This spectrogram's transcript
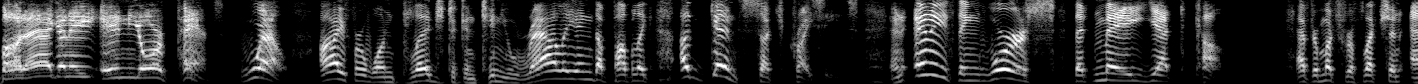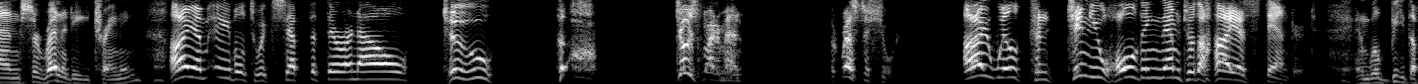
but agony in your pants. Well, I, for one, pledge to continue rallying the public against such crises and anything worse that may yet come. After much reflection and serenity training, I am able to accept that there are now two, two Spider-Men. But rest assured, I will continue holding them to the highest standard and will be the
